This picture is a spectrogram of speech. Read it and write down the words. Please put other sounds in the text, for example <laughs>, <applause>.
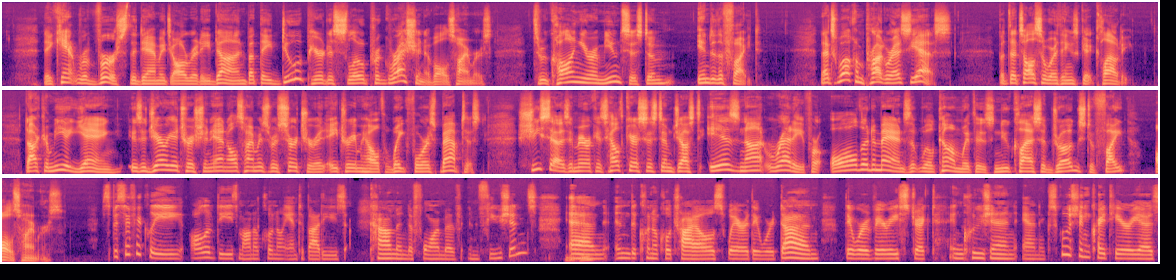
They can't reverse the damage already done, but they do appear to slow progression of Alzheimer's through calling your immune system into the fight. That's welcome progress, yes, but that's also where things get cloudy. Dr. Mia Yang is a geriatrician and Alzheimer's researcher at Atrium Health Wake Forest Baptist. She says America's healthcare system just is not ready for all the demands that will come with this new class of drugs to fight Alzheimer's. Specifically, all of these monoclonal antibodies come in the form of infusions. Mm-hmm. And in the clinical trials where they were done, there were very strict inclusion and exclusion criteria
